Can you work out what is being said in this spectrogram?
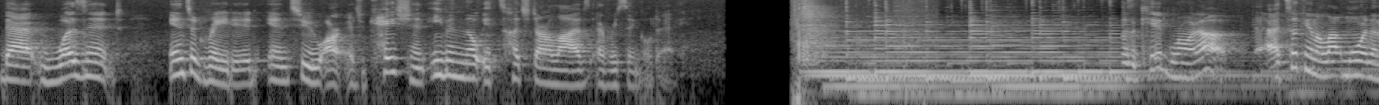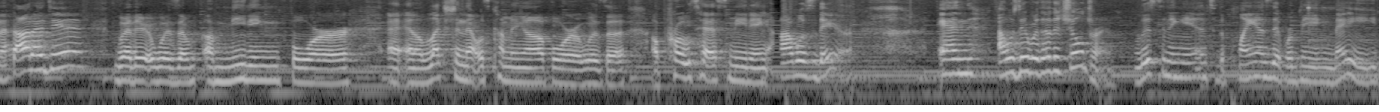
that wasn't integrated into our education, even though it touched our lives every single day. As a kid growing up, I took in a lot more than I thought I did, whether it was a, a meeting for an election that was coming up or it was a, a protest meeting, I was there. And I was there with other children, listening in to the plans that were being made,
